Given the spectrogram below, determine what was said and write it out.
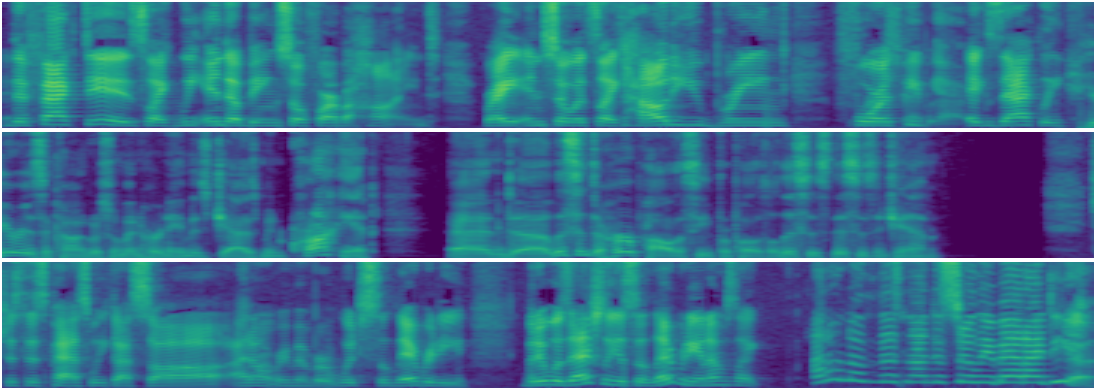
the fact is like we end up being so far behind right? And so it's like how do you bring forth people exactly. Here is a congresswoman. Her name is jasmine crockett. And uh, listen to her policy proposal. This is this is a gem. Just this past week i saw i don't remember which celebrity but it was actually a celebrity. And i was like that's not necessarily a bad idea,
